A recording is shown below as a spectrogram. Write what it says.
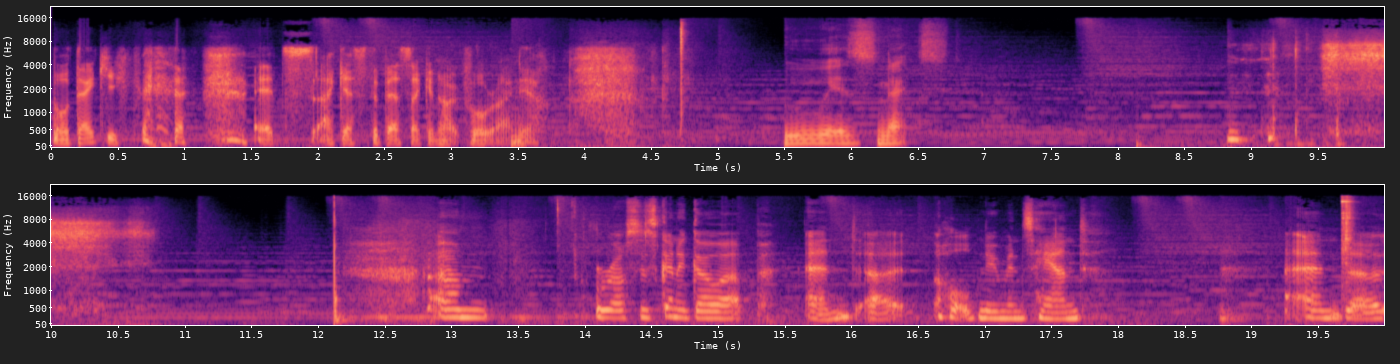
Well, thank you. it's, I guess, the best I can hope for right now. Who is next? Um, Ross is gonna go up and uh, hold Newman's hand, and uh,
